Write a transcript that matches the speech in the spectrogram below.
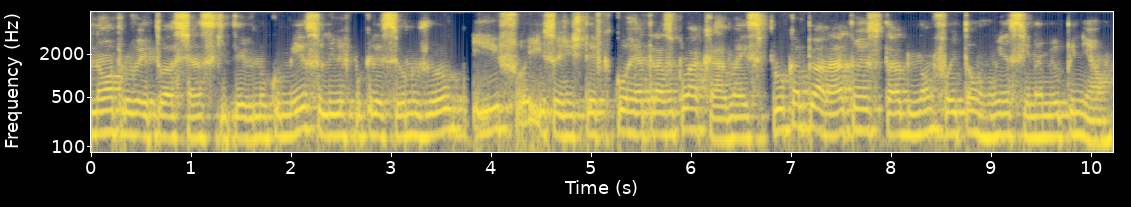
não aproveitou as chances que teve no começo, o Liverpool cresceu no jogo e foi isso. A gente teve que correr atrás do placar, mas pro campeonato o resultado não foi tão ruim assim, na minha opinião.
